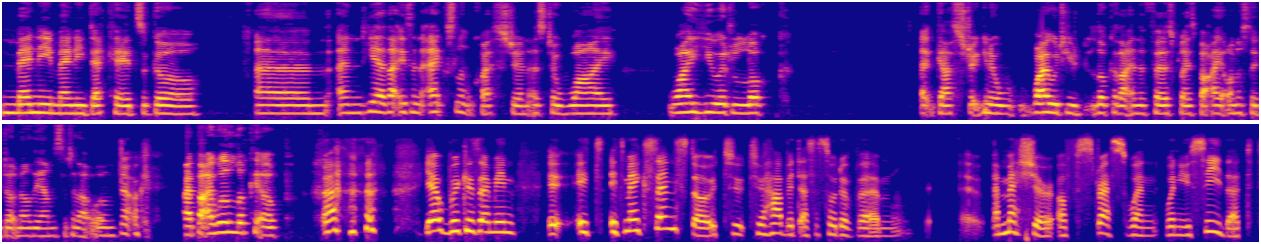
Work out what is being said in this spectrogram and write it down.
many many decades ago. Um, and yeah that is an excellent question as to why why you would look at gastric. You know, why would you look at that in the first place? But I honestly don't know the answer to that one. Oh, okay. I, but I will look it up. yeah, because I mean, it, it, it makes sense though to to have it as a sort of um, a measure of stress when when you see that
